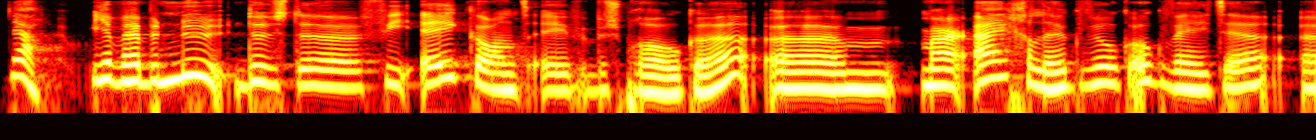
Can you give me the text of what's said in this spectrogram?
Ja, we hebben nu dus de VA-kant even besproken. Ehm, maar eigenlijk wil ik ook weten, eh,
